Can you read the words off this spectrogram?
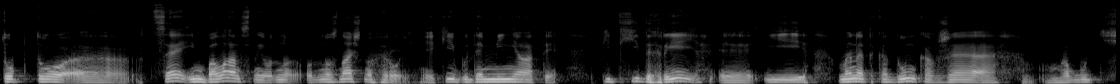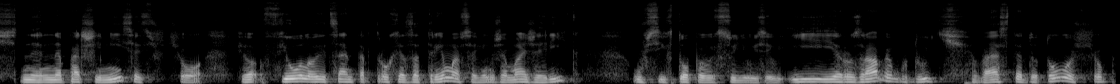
Тобто це імбалансний однозначно герой, який буде міняти підхід гри. е, І в мене така думка вже, мабуть, не, не перший місяць, що фіоловий центр трохи затримався, він вже майже рік у всіх топових союзів. І розраби будуть вести до того, щоб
